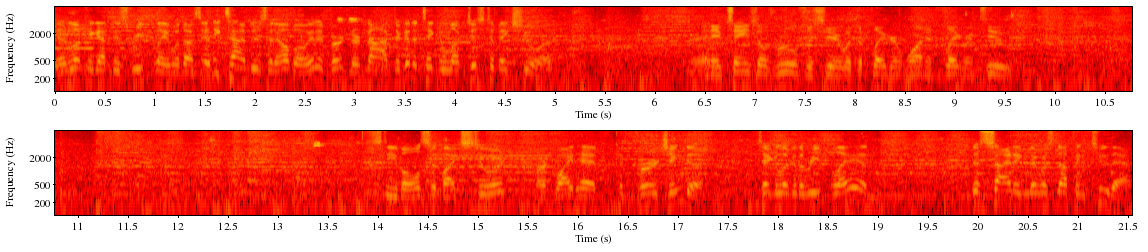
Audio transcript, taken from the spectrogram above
they're looking at this replay with us. Anytime there's an elbow, inadvertent or not, they're going to take a look just to make sure. And they've changed those rules this year with the flagrant one and flagrant two. Steve Olson, Mike Stewart, Mark Whitehead converging to take a look at the replay and deciding there was nothing to that.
